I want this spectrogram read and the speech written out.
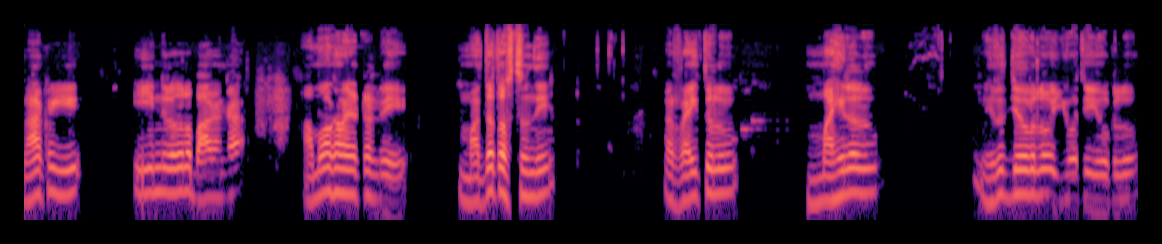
నాకు ఈ ఈ ఇన్ని రోజుల్లో భాగంగా అమోఘమైనటువంటి మద్దతు వస్తుంది. రైతులు మహిళలు నిరుద్యోగులు యువతి యువకులు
